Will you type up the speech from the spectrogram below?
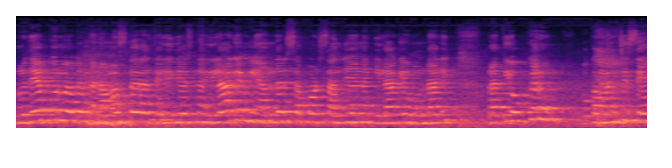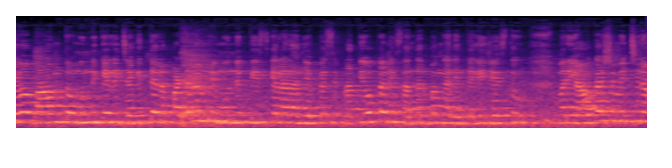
హృదయపూర్వకంగా నమస్కారాలు తెలియజేస్తున్నాను ఇలాగే మీ అందరి సపోర్ట్ సంజయ్ అన్నకి ఇలాగే ఉండాలి. ప్రతి ఒక్కరూ ఒక మంచి సేవా భావంతో ముందుకెళ్ళి జగిత్యాల పట్టణంని ముందుకు తీసుకెళ్ళాలని చెప్పేసి ప్రతి ఒక్కరిని సందర్భంగా నేను తెలియజేస్తూ మరి అవకాశం ఇచ్చిన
